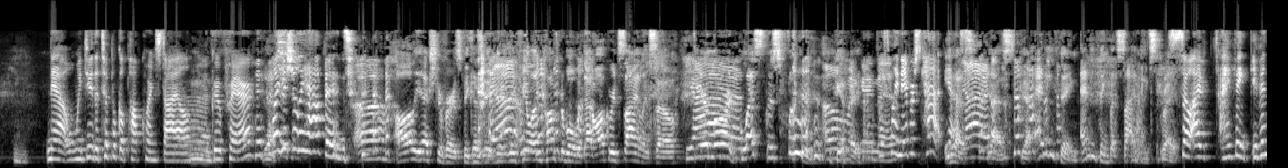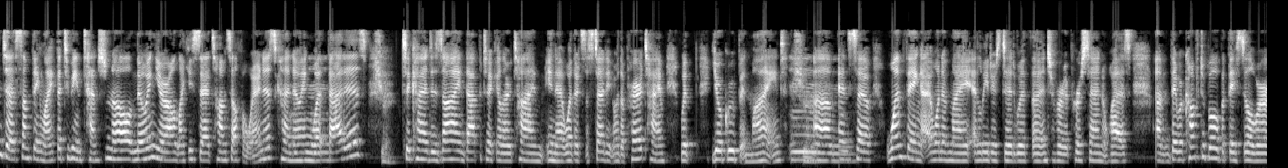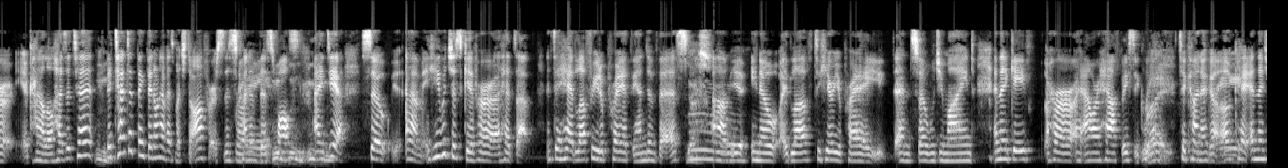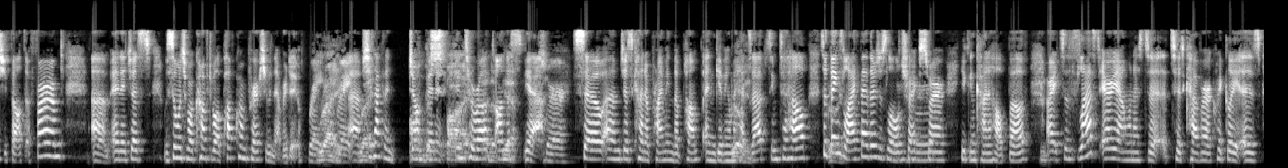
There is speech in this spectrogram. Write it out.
Now, when we do the typical popcorn style group prayer, what usually happens? Uh, all the extroverts because they, they, they feel uncomfortable with that awkward silence so. Dear lord bless this food. Oh my goodness. That's my neighbor's cat. Yes. yes yes. yeah anything anything but silence right. So I I think even just something like that to be intentional, knowing your own, like you said, Tom self awareness, kind of knowing what mm-hmm. that is, sure. to kind of design that particular time, you know, whether it's the study or the prayer time with your group in mind. Sure. Um, and so one thing I, one of my leaders did with an introverted person was um, they were comfortable, but they still were kind of a little hesitant. They tend to think they don't have as much to offer. So this is kind of this false Mhm, mhm. idea. So um, he would just give her a heads up and say, "Hey, I'd love for you to pray at the end of this. Yes. Um, you, you know, I'd love to hear you pray, and so would you mind?" And then gave her an hour and a half basically Right. to kind of go, great. "Okay," and then she felt affirmed, um, and it just was so much more comfortable. A popcorn prayer she would never do. right. Right. Right. Um, She's not going to jump in spot, and interrupt kind of, on yeah. this. Yeah. Sure. So um, just kind of priming the pump and giving them a heads up seemed to help. So things like that. There's just little tricks where you can kind of help both. All right. So this last area I want us to to cover quickly is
